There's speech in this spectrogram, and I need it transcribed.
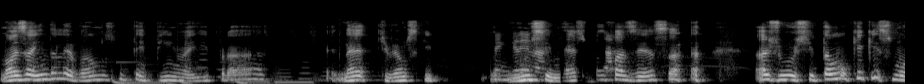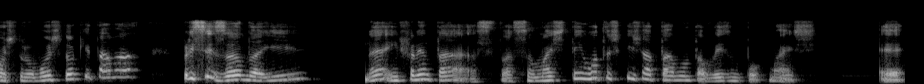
Nós ainda levamos um tempinho aí para... Né, tivemos que um semestre para fazer essa ajuste. Então, o que, que isso mostrou? Mostrou que estava precisando aí né, enfrentar a situação, mas tem outras que já estavam talvez um pouco mais. É,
